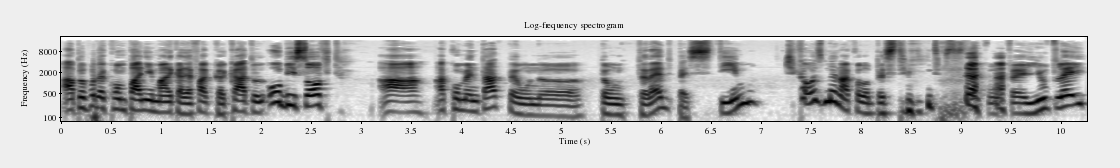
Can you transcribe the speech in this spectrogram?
Apropo de companii mari care fac căcatul, Ubisoft a, a comentat pe un, uh, pe un thread pe Steam. Ce cauți men acolo pe Steam? pe Uplay?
